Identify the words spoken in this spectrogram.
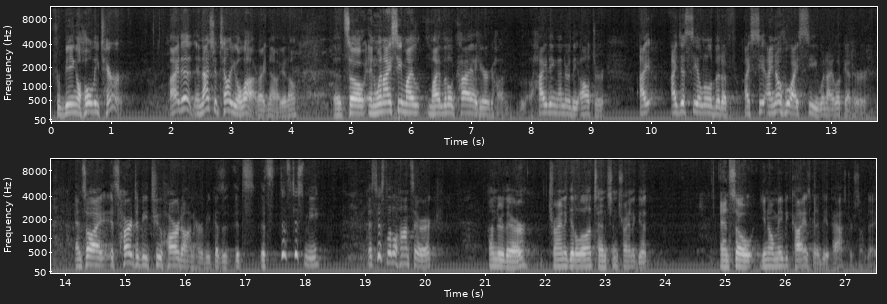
for being a holy terror. I did. And that should tell you a lot right now, you know? And so, and when I see my, my little Kaya here hiding under the altar, I, I just see a little bit of, I see, I know who I see when I look at her. And so I, it's hard to be too hard on her because it, it's, it's, it's just me. It's just little Hans Eric under there trying to get a little attention, trying to get. And so, you know, maybe Kai is going to be a pastor someday.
